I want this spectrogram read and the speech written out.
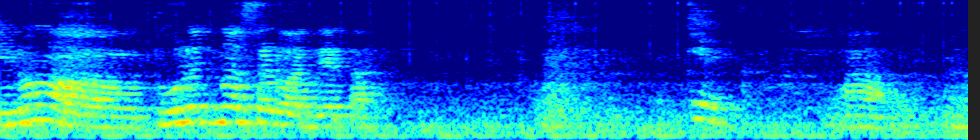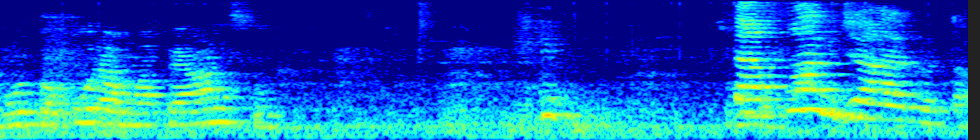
એનો ધૂળ જ ન સડવા દેતા. હા હું તો પૂરા માથે આણસું. તાપમાન જવાનું તો?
